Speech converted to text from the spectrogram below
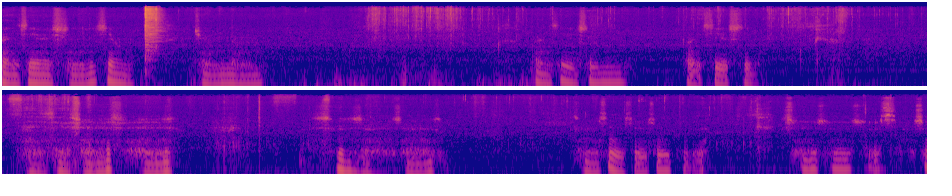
感谢时相全能感谢生感谢信感谢时时时时时事事实事事实实事事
